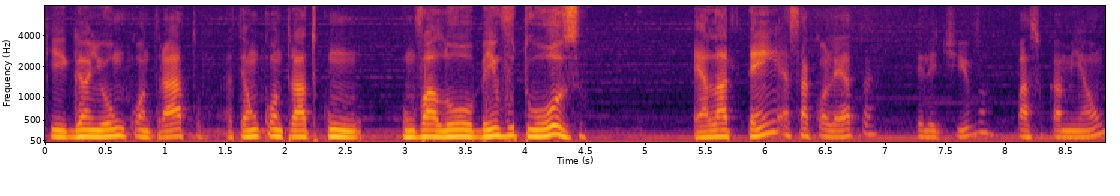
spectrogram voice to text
que ganhou um contrato, até um contrato com um valor bem vultuoso, ela tem essa coleta seletiva, passa o caminhão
